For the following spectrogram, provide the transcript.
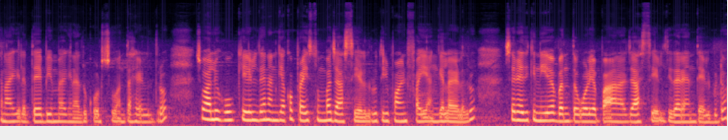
ಚೆನ್ನಾಗಿರುತ್ತೆ. ಬೀಮ್ ಬ್ಯಾಗ್ ಏನಾದರೂ ಕೊಡಿಸು ಅಂತ ಹೇಳಿದ್ರು. ಸೊ ಅಲ್ಲಿ ಹೋಗಿ ಕೇಳಿದೆ, ನನಗೆ ಯಾಕೋ ಪ್ರೈಸ್ ತುಂಬ ಜಾಸ್ತಿ ಹೇಳಿದ್ರು. ತ್ರೀ ಪಾಯಿಂಟ್ ಫೈ ಹಂಗೆಲ್ಲ ಹೇಳಿದ್ರು. ಸರಿ, ಅದಕ್ಕೆ ನೀವೇ ಬಂದು ತೊಗೊಳ್ಳಿಯಪ್ಪ ಜಾಸ್ತಿ ಹೇಳ್ತಿದ್ದಾರೆ ಅಂತ ಹೇಳ್ಬಿಟ್ಟು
